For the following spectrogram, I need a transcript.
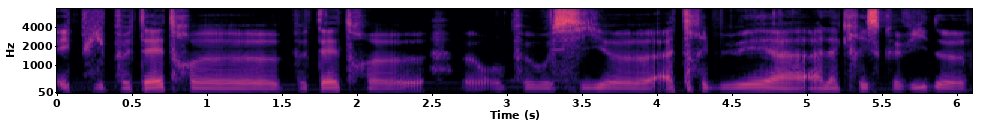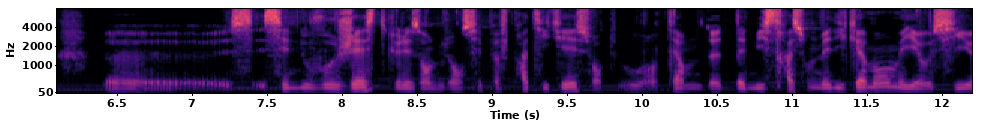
Et puis peut-être, euh, peut-être, euh, on peut aussi euh, attribuer à, la crise Covid ces nouveaux gestes que les ambulanciers peuvent pratiquer, surtout en termes d'administration de, médicaments. Mais il y a aussi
